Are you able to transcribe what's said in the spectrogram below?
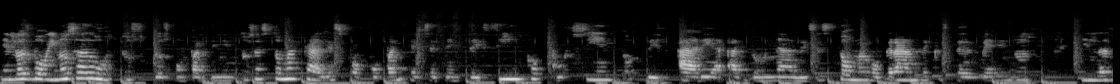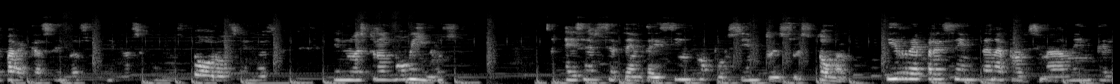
En los bovinos adultos, los compartimentos estomacales ocupan el 75% del área abdominal, ese estómago grande que ustedes ven en, las vacas, en los, toros, en, en nuestros bovinos, es el 75% de su estómago y representan aproximadamente el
